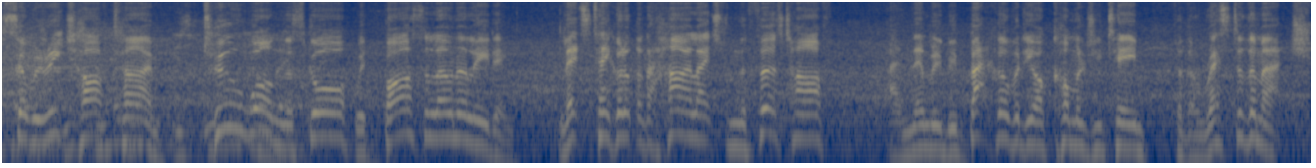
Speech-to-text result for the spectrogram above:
So we reach half-time. 2-1 the score with Barcelona leading. Let's take a look at the highlights from the first half, and then we'll be back over to your commentary team for the rest of the match.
